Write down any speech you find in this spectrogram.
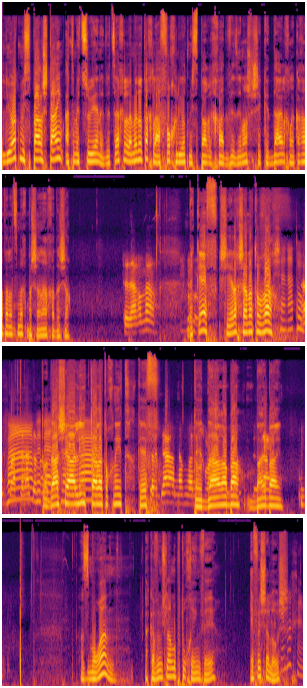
להיות מספר 2, את מצוינת, וצריך ללמד אותך להפוך להיות מספר 1, וזה משהו שכדאי לך לקחת על עצמך בשנה החדשה. תודה רבה. בכיף, שיהיה לך שנה טובה. שנה טובה. תודה שעלית על התוכנית, כיף. תודה, רבה, ביי. ביי. אז מורן, הקווים שלנו פתוחים ו... 03, נחכה לכם,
